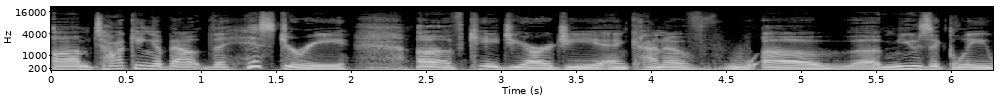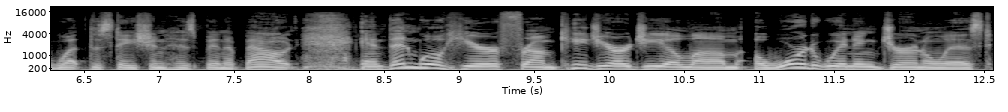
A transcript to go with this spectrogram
um, talking about the history of KGRG and kind of uh, musically what the station has been about out. And then we'll hear from KGRG alum, award winning journalist,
